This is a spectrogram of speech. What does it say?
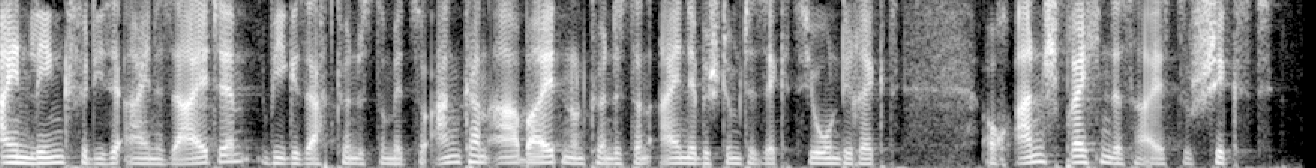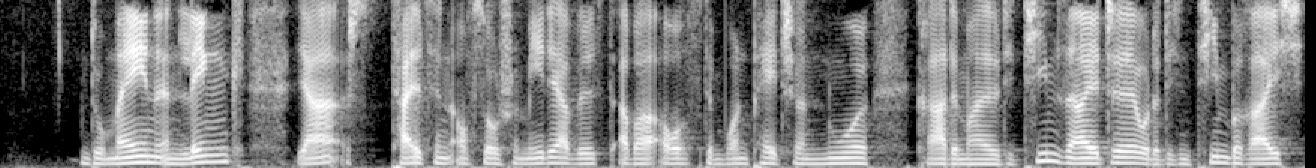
ein Link für diese eine Seite. Wie gesagt, könntest du mit so Ankern arbeiten und könntest dann eine bestimmte Sektion direkt auch ansprechen. Das heißt, du schickst Domain, einen Link, ja, teilst ihn auf Social Media, willst aber auf dem One-Pager nur gerade mal die Teamseite oder diesen Teambereich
